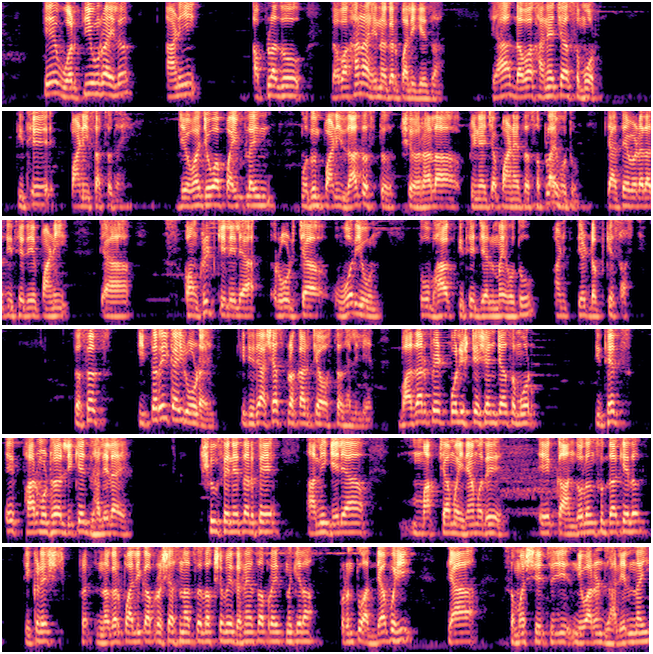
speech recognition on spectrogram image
ते वरती येऊन राहिलं आणि आपला जो दवाखाना आहे नगरपालिकेचा त्या दवाखान्याच्या समोर तिथे पाणी साचत आहे. जेव्हा जेव्हा पाईपलाईनमधून पाणी जात असतं शहराला पिण्याच्या पाण्याचा सप्लाय होतो त्या त्या वेळेला तिथे ते पाणी त्या कॉन्क्रीट केलेल्या रोडच्या वर येऊन तो भाग तिथे जलमय होतो आणि तिथे डबके साचते. तसंच इतरही काही रोड आहेत की तिथे अशाच प्रकारची अवस्था झालेली आहे बाजारपेठ पोलीस स्टेशनच्या समोर तिथेच एक फार मोठं लिकेज झालेलं आहे. शिवसेनेतर्फे आम्ही गेल्या मागच्या महिन्यामध्ये एक आंदोलनसुद्धा केलं. तिकडे श प्र नगरपालिका प्रशासनाचं लक्ष वेधण्याचा प्रयत्न केला. परंतु अद्यापही त्या समस्येचं जी निवारण झालेलं नाही.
